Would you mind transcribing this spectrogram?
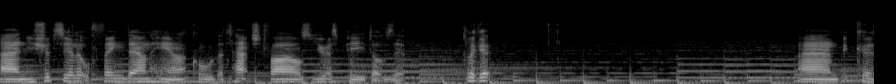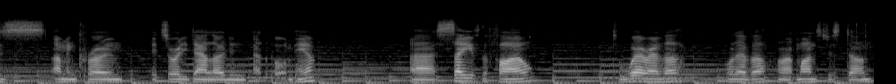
and you should see a little thing down here called attached files usp.zip. Click it. And because I'm in Chrome, it's already downloading at the bottom here. Uh, save the file to wherever, whatever. Alright, mine's just done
